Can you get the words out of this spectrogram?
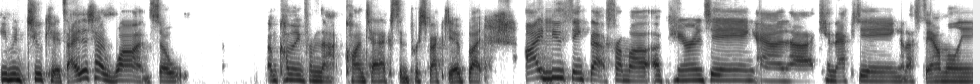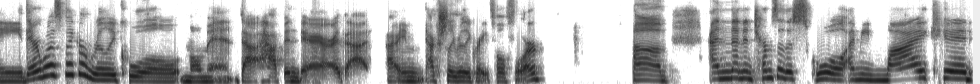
even two kids. I just had one. So I'm coming from that context and perspective, but I do think that from a, a parenting and connecting and a family, there was like a really cool moment that happened there that I'm actually really grateful for. Um, and then in terms of the school, I mean, my kid,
